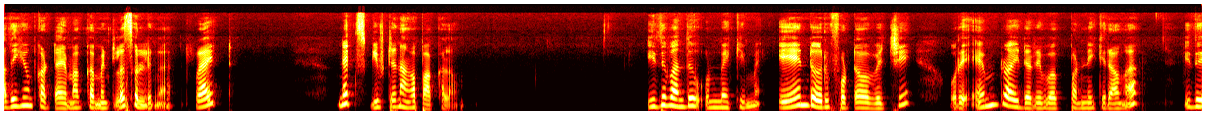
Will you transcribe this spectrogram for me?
அதையும் கட்டாயமாக கமெண்ட்டில் சொல்லுங்கள் ரைட் நெக்ஸ்ட் கிஃப்ட்டை நாங்கள் பார்க்கலாம். இது வந்து உண்மைக்குமே ஏண்ட் ஒரு ஃபோட்டோவை வச்சு ஒரு எம்ப்ராய்டரி ஒர்க் பண்ணிக்கிறாங்க. இது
